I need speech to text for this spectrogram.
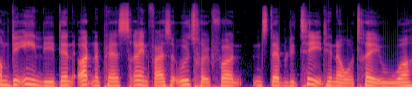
om det egentlig den 8. plads rent faktisk er udtryk for en stabilitet hen over tre uger.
